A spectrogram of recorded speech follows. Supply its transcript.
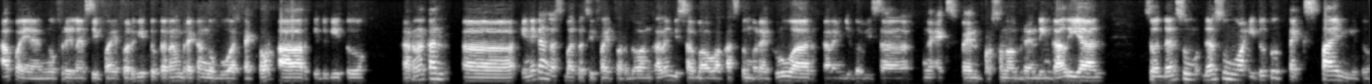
apa ya nge-freelance di Fiverr gitu. Karena mereka ngebuat vector art gitu-gitu karena kan eh, ini kan nggak sebatas di Fiverr doang kalian bisa bawa customer keluar kalian juga bisa nge-expand personal branding kalian so dan dan semua itu tuh takes time gitu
